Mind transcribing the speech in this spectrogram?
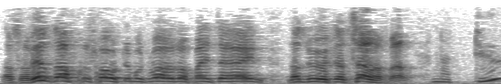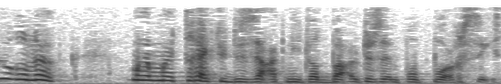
Als er wild afgeschoten moet worden op mijn terrein... dan doe ik dat zelf wel. Natuurlijk. Maar, maar trekt u de zaak niet wat buiten zijn proporties?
